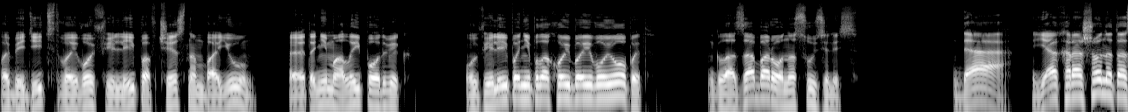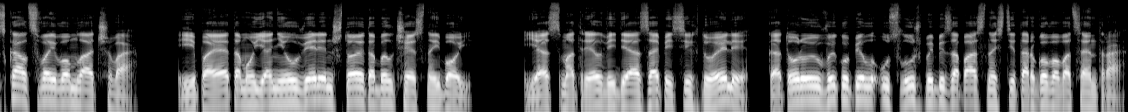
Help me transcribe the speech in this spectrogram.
Победить твоего Филиппа в честном бою — это немалый подвиг. У Филиппа неплохой боевой опыт». Глаза барона сузились. «Да, я хорошо натаскал своего младшего. И поэтому я не уверен, что это был честный бой. Я смотрел видеозапись их дуэли, которую выкупил у службы безопасности торгового центра.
